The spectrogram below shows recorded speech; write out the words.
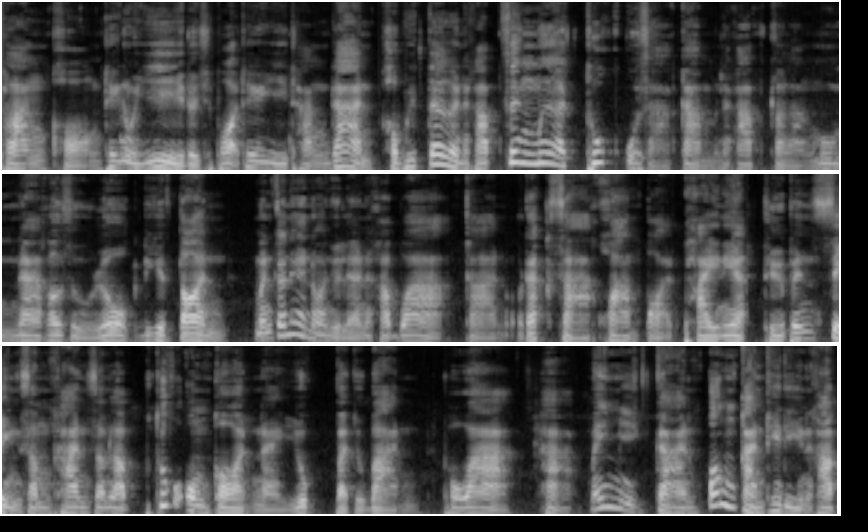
พลังของเทคโนโลยี โดยเฉพาะเทคโนโลยีทางด้านคอมพิวเตอร์นะครับซึ่งเมื่อทุกอุตสาหกรรมนะครับกำลังมุ่งหน้าเข้าสู่โลกดิจิตอลมันก็แน่นอนอยู่แล้วนะครับว่าการรักษาความปลอดภัยเนี่ยถือเป็นสิ่งสำคัญสำหรับทุกองค์กรในยุคปัจจุบัน เพราะว่า หากไม่มีการป้องกันที่ดีนะครับ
